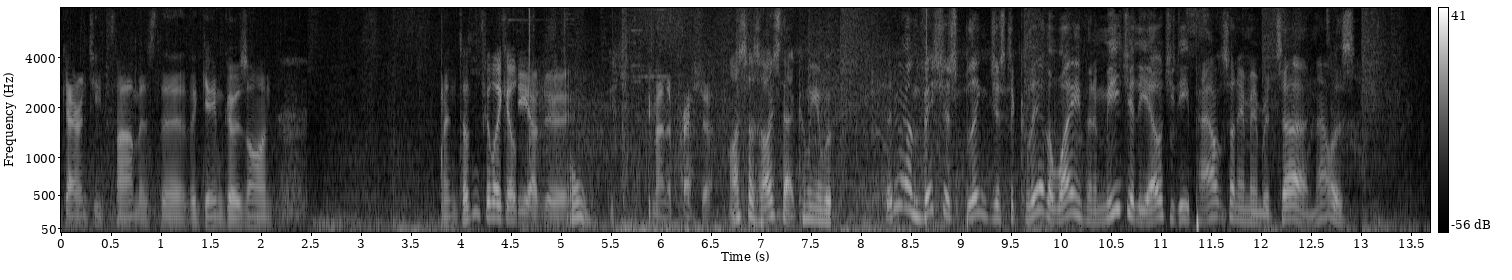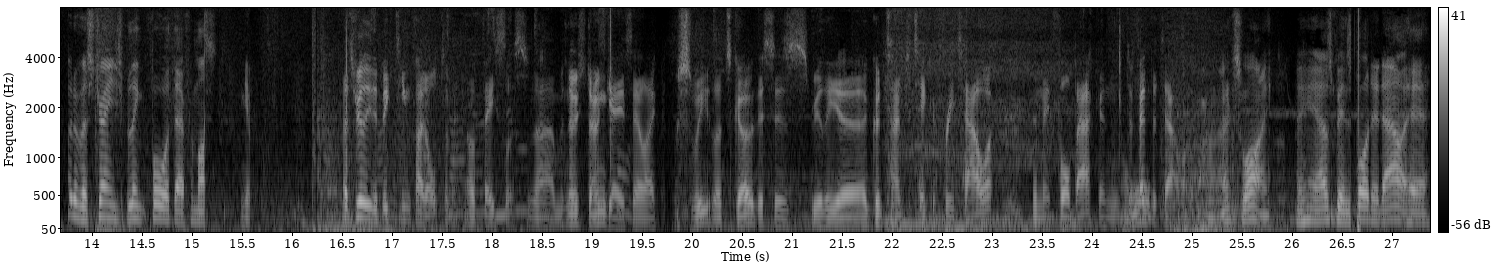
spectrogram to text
guaranteed farm as the, the game goes on. And doesn't feel like LG under oh. amount of pressure. Ice Ice Ice that coming in with a bit of an ambitious blink just to clear the wave, and immediately LGD pounce on him in return. That was a bit of a strange blink forward there from us. Yep. That's really the big team fight ultimate of Faceless. Uh, with no Stone Gaze, they're like, sweet, let's go. This is really a, a, good time to take a free tower. Then they fall back and defend oh. the tower. Oh, that's why. He has been spotted out here.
